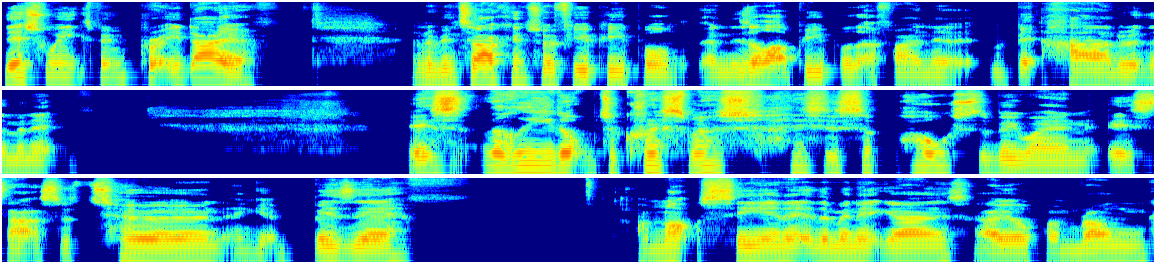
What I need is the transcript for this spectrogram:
this week's been pretty dire, and I've been talking to a few people, and there's a lot of people that are finding it a bit harder at the minute. It's the lead up to Christmas. This is supposed to be when it starts to turn and get busy. I'm not seeing it at the minute, guys. I hope I'm wrong,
